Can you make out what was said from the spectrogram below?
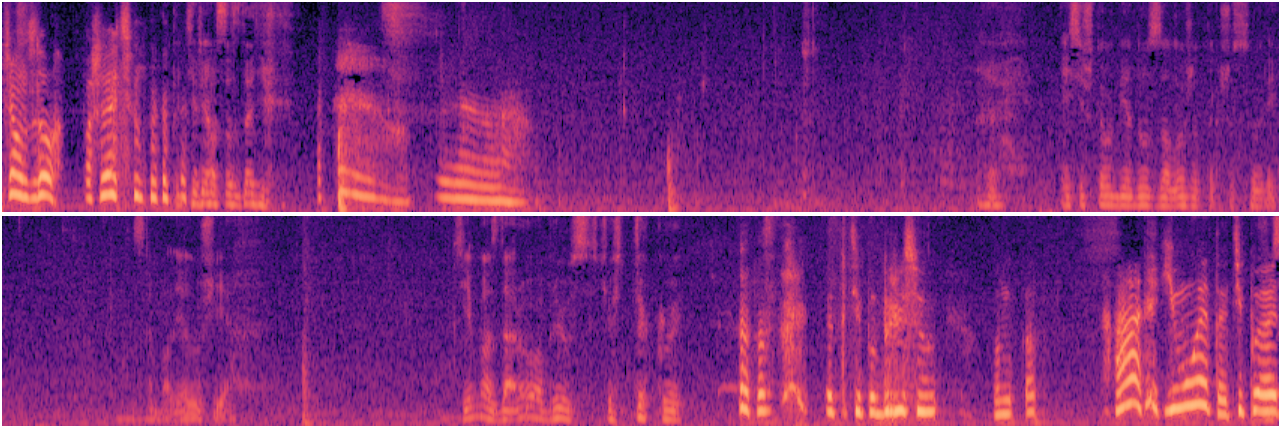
Все, он сдох. Отсюда. Потерял сознание. Если что, у меня нос заложен, так что сори. Заболел уж я. Тима, здорово, Брюс. Что это такое? Это типа Брюсу. Он... А, ему это, типа Вы это.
